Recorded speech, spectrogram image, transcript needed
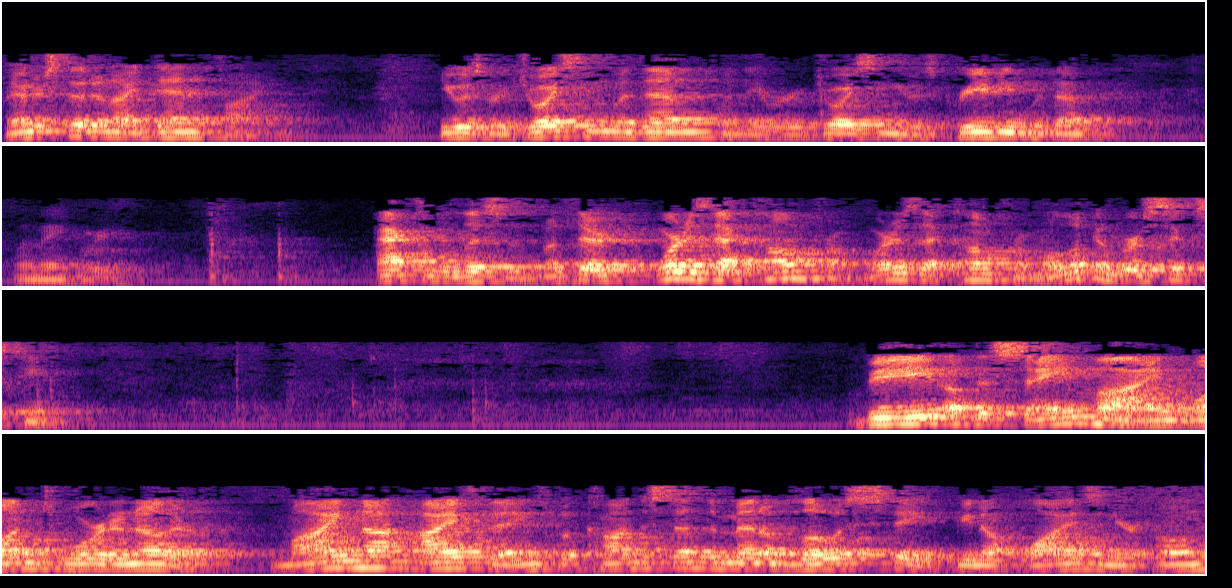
They understood and identified. He was rejoicing with them when they were rejoicing. He was grieving with them when they grieved. Active listen. But there, where does that come from? Where does that come from? Well, look in verse 16. Be of the same mind one toward another. Mind not high things, but condescend to men of low estate. Be not wise in your own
